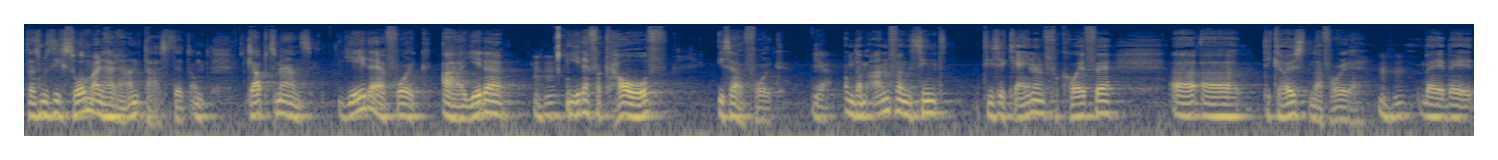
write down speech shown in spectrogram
dass man sich so mal herantastet. Und glaubt mir eins, jeder Erfolg, ah, jeder, mhm. jeder Verkauf ist ein Erfolg. Ja. Und am Anfang sind diese kleinen Verkäufe äh, äh, die größten Erfolge. Mhm. Weil, weil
